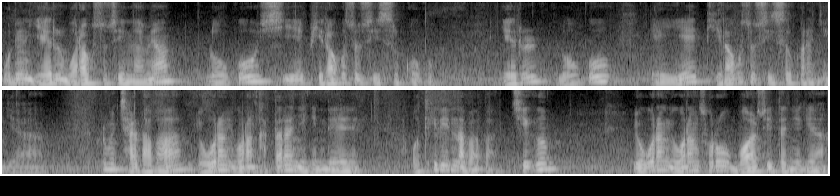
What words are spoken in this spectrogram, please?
우리는 얘를 뭐라고 쓸 수 있냐면 로그 C의 B라고 쓸 수 있을 거고 얘를 로그 A의 D라고 쓸 수 있을 거란 얘기야. 그러면 잘 봐봐. 요거랑 요거랑 같다란 얘기인데 어떻게 돼 있나 봐봐. 지금 요거랑 요거랑 서로 뭐 할 수 있다는 얘기야?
